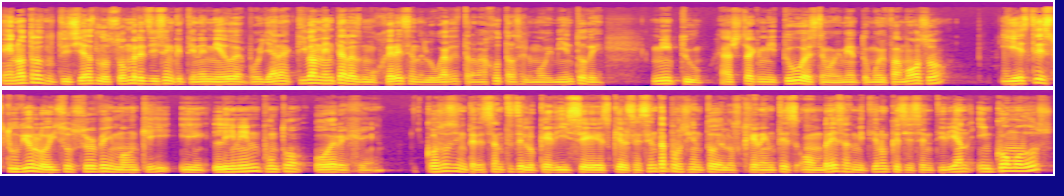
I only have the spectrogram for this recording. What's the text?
En otras noticias, los hombres dicen que tienen miedo de apoyar activamente a las mujeres en el lugar de trabajo tras el movimiento de MeToo, hashtag MeToo, este movimiento muy famoso. Y este estudio lo hizo SurveyMonkey y Leaning.org. Cosas interesantes de lo que dice es que el 60% de los gerentes hombres admitieron que se sentirían incómodos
